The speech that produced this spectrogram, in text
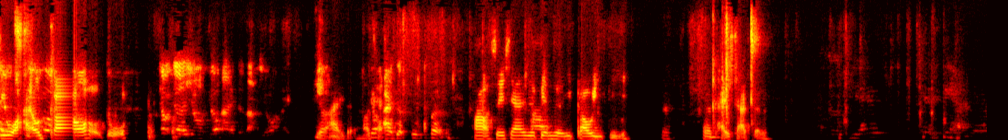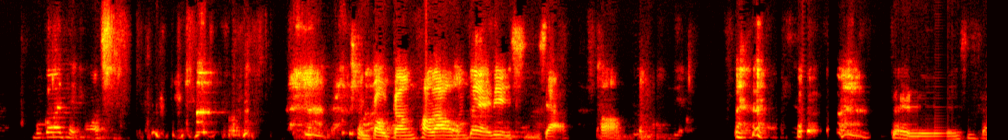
比我还要高好多。有有有矮的啦，有矮的，有矮的，OK。有矮的部分。好，所以现在就变成一高一低。我抬一下灯。不够爱提电话去，很搞刚。好啦，我们再来练习一下。好，再练习一下。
